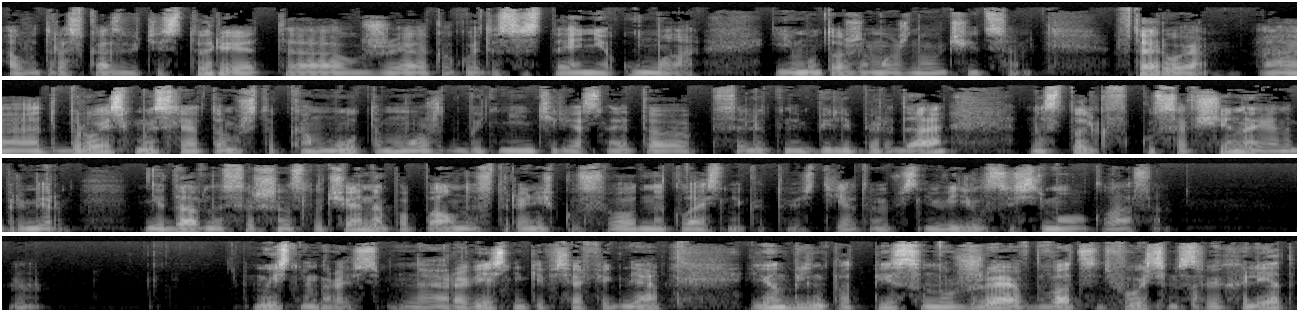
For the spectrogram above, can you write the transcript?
а вот рассказывать историю — это уже какое-то состояние ума, и ему тоже можно учиться. Второе. А, отбрось мысли о том, что кому-то может быть неинтересно. Это абсолютно билиберда, настолько вкусовщина. Я, например, недавно совершенно случайно попал на страничку своего одноклассника, то есть я там с ним виделся с седьмого класса. Мы с ним ровесники, вся фигня. И он, блин, подписан уже в 28 своих лет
